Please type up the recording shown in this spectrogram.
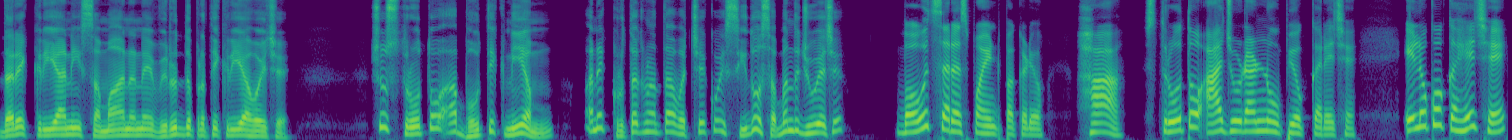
દરેક ક્રિયાની સમાન અને વિરુદ્ધ પ્રતિક્રિયા હોય છે. શું સ્ત્રોતો આ ભૌતિક નિયમ અને કૃતજ્ઞતા વચ્ચે કોઈ સીધો સંબંધ જુએ છે? બહુ જ સરસ પોઈન્ટ પકડ્યો. હા સ્ત્રોતો આ જોડાણનો ઉપયોગ કરે છે. એ લોકો કહે છે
